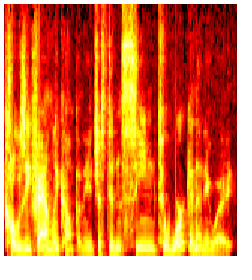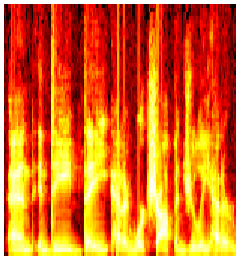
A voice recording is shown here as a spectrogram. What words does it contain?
cozy family company. It just didn't seem to work in any way. And indeed, they had a workshop, and Julie had her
